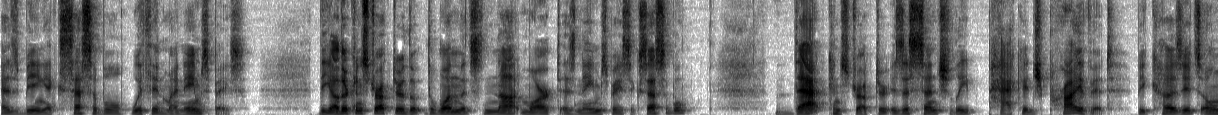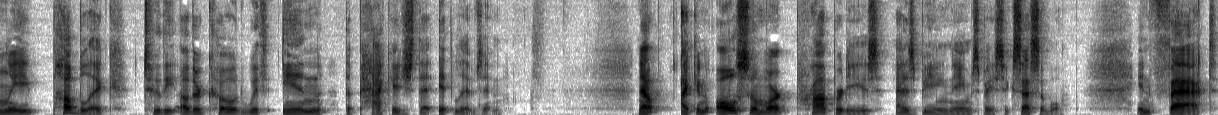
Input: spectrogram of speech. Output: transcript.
as being accessible within my namespace. The other constructor, the, the one that's not marked as namespace accessible, that constructor is essentially package private because it's only public to the other code within the package that it lives in. Now, I can also mark properties as being namespace accessible. In fact,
